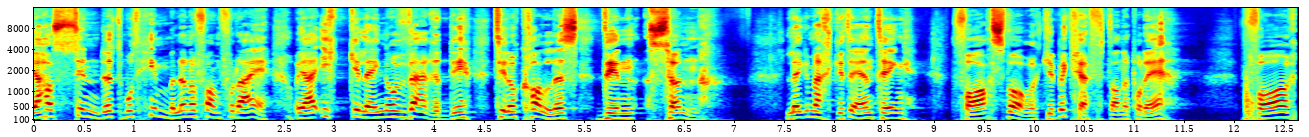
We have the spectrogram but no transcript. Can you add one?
jeg har syndet mot himmelen og framfor deg, og jeg er ikke lenger verdig til å kalles din sønn. Legg merke til én ting. Far svarer ikke bekreftende på det. Far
